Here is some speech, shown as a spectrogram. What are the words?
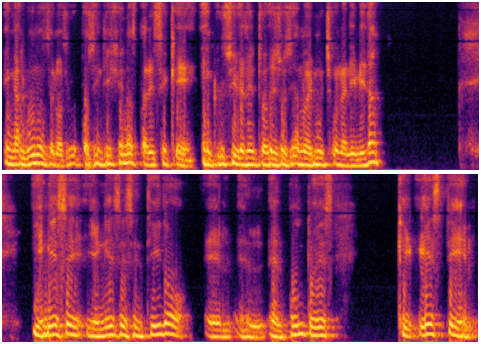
en algunos de los grupos indígenas, parece que inclusive dentro de ellos ya no hay mucha unanimidad. Y en ese, y en ese sentido, el, punto es que este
